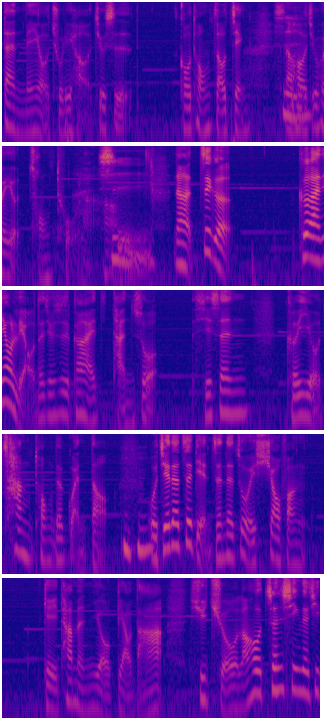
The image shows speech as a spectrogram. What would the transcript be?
旦没有处理好，就是沟通遭奸，然后就会有冲突了。哈是，那这个个案要聊的就是刚才谈说，学生可以有畅通的管道。嗯，我觉得这点真的作为校方，给他们有表达需求，然后真心的去。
